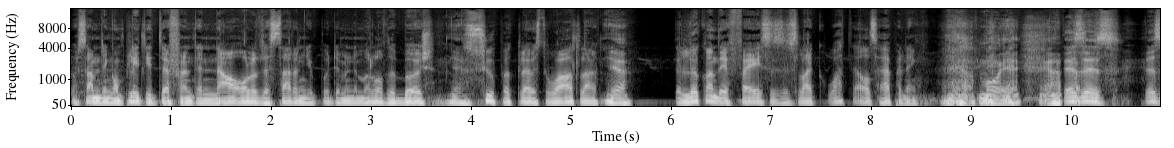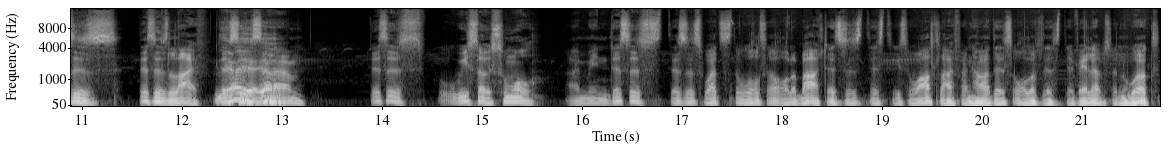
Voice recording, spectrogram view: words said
or something completely different. And now all of a sudden you put them in the middle of the bush, yeah. super close to wildlife. Yeah. The look on their faces is like, what else happening? Yeah, more. Yeah. yeah. this is this is this is life. This yeah, is yeah, yeah. Um, this is we so small. I mean, this is this is what the world all about. This is this this wildlife and how this all of this develops and works.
